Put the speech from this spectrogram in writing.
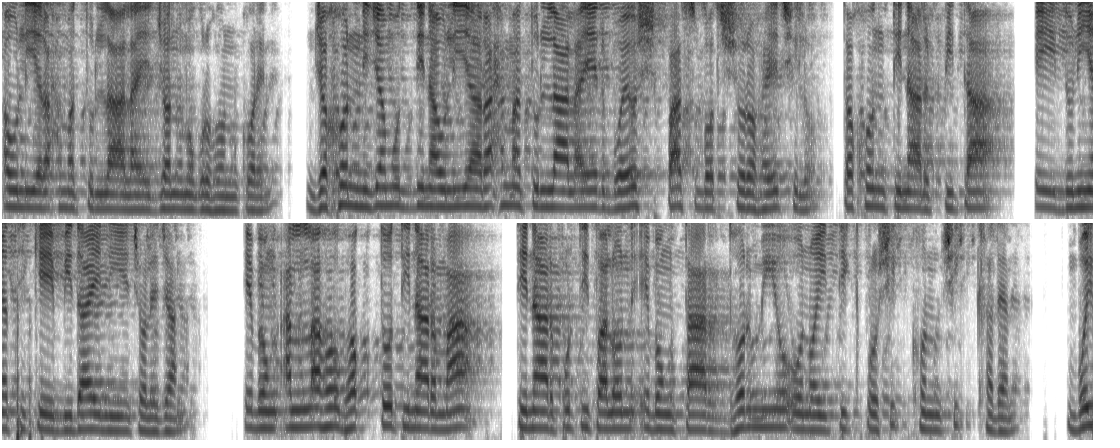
আউলিয়া রহমাতুল্লাহ আলায় জন্মগ্রহণ করেন। যখন নিজামুদ্দিন আউলিয়া রহমাতুল্লাহ আলায়ের বয়স পাঁচ বৎসর হয়েছিল, তখন তিনার পিতা এই দুনিয়া থেকে বিদায় নিয়ে চলে যান। এবং আল্লাহ ভক্ত তিনার মা, তিনার প্রতিপালন এবং তার ধর্মীয় ও নৈতিক প্রশিক্ষণ শিক্ষা দেন। বই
